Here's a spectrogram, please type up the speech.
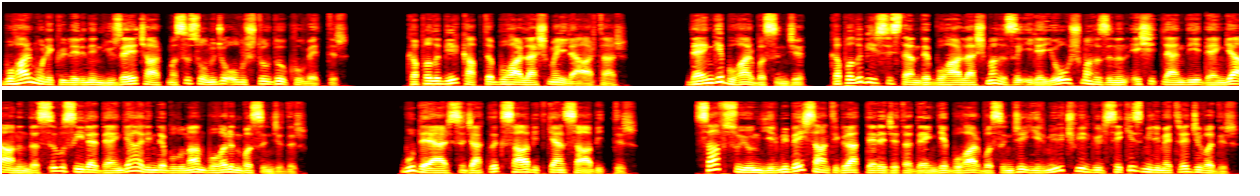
buhar moleküllerinin yüzeye çarpması sonucu oluşturduğu kuvvettir. Kapalı bir kapta buharlaşma ile artar. Denge buhar basıncı, kapalı bir sistemde buharlaşma hızı ile yoğuşma hızının eşitlendiği denge anında sıvısıyla denge halinde bulunan buharın basıncıdır. Bu değer sıcaklık sabitken sabittir. Saf suyun 25 santigrat derecede denge buhar basıncı 23,8 mm civadır.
